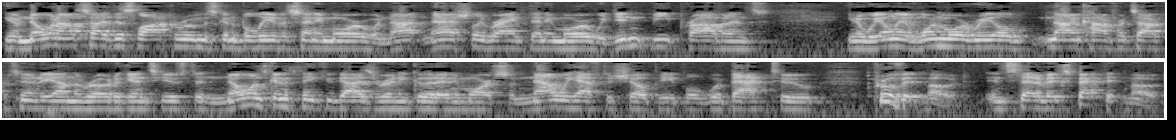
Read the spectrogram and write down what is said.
you know, no one outside this locker room is going to believe us anymore. We're not nationally ranked anymore. We didn't beat Providence you know, we only have one more real non-conference opportunity on the road against Houston. No one's going to think you guys are any good anymore. So now we have to show people we're back to prove it mode instead of expect it mode.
